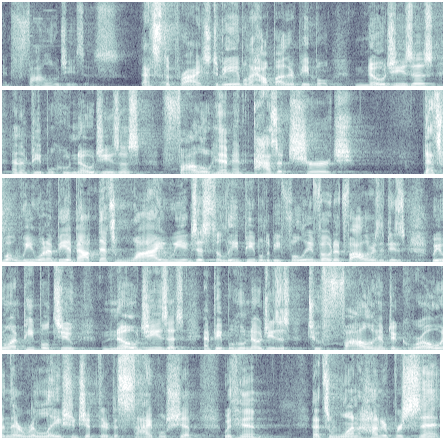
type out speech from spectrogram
and follow Jesus. That's the prize, to be able to help other people know Jesus, and then people who know Jesus follow him. And as a church, that's what we want to be about. That's why we exist to lead people to be fully voted followers of Jesus. We want people to know Jesus and people who know Jesus to follow him, to grow in their relationship, their discipleship with him. That's 100%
